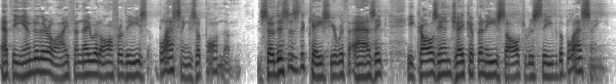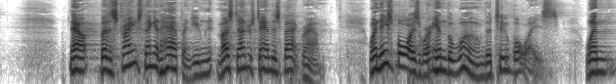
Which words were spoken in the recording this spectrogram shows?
at the end of their life and they would offer these blessings upon them. So this is the case here with Isaac. He calls in Jacob and Esau to receive the blessing. Now, but a strange thing had happened. You must understand this background. When these boys were in the womb, the two boys, when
